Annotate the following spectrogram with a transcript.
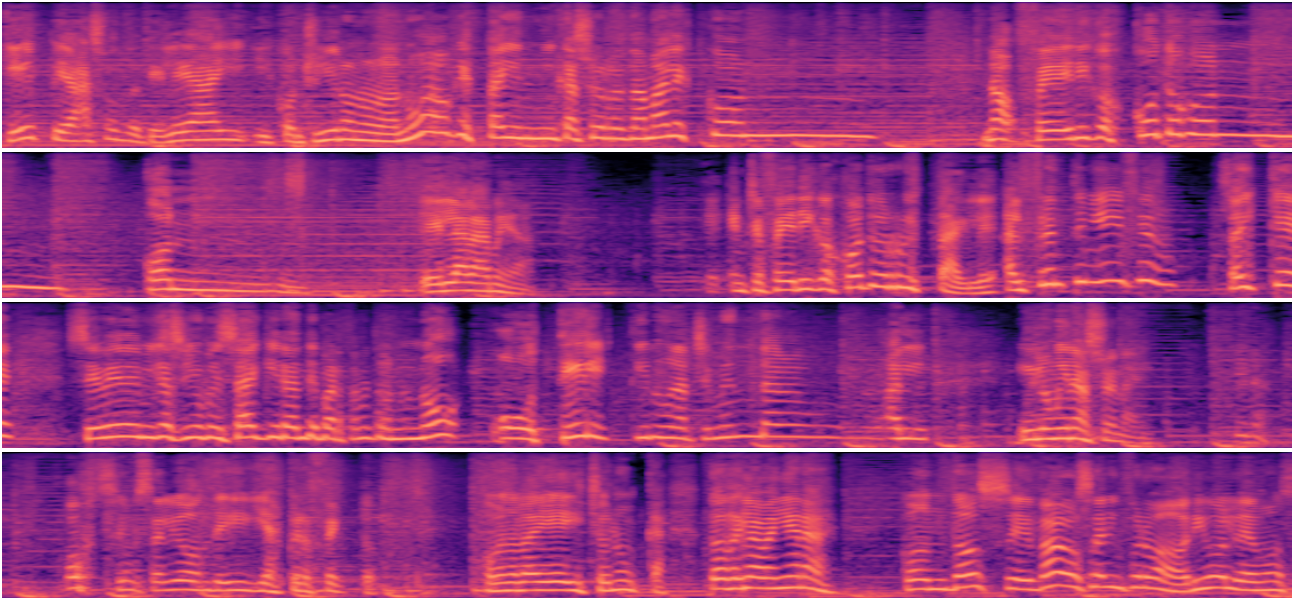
qué pedazos de hoteles hay y construyeron uno nuevo que está ahí en mi caso de Retamales con. No, Federico Escoto con. con. El Alameda. Entre Federico Escoto y Ruiz Tagle. Al frente de mi edificio. ¿Sabéis qué? Se ve de mi casa, yo pensaba que eran departamentos. No, hotel. Tiene una tremenda iluminación ahí. Mira. Oh, se me salió donde ya es perfecto. Como no lo había dicho nunca. Dos de la mañana con 12. Vamos al informador y volvemos.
